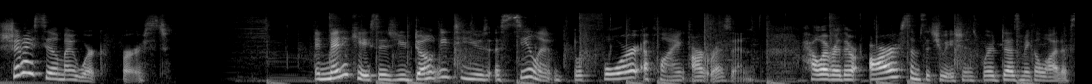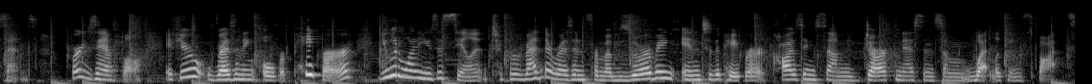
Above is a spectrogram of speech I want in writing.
Should I seal my work first? In many cases, you don't need to use a sealant before applying art resin. However, there are some situations where it does make a lot of sense. For example, if you're resining over paper, you would want to use a sealant to prevent the resin from absorbing into the paper, causing some darkness and some wet looking spots.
